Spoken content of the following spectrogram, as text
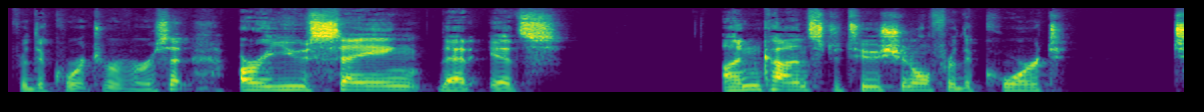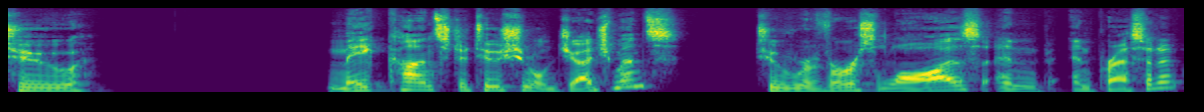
for the court to reverse it? Are you saying that it's unconstitutional for the court to make constitutional judgments, to reverse laws and, and precedent?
